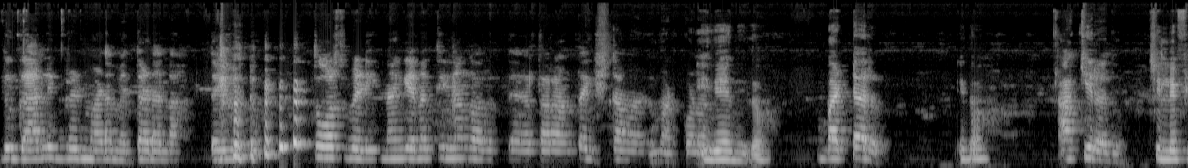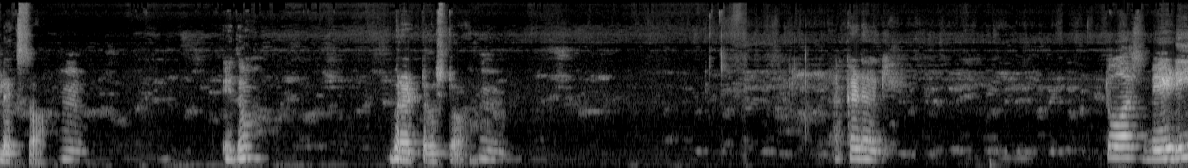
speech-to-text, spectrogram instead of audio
ಇದು ಗಾರ್ಲಿಕ್ ಬ್ರೆಡ್ ಮಾಡೋ ಮೆಥಡ್ ಅಲ್ಲ. ದಯವಿಟ್ಟು ತೋರಿಸ್ಬೇಡಿ. ನಂಗೆ ಏನೋ ತಿನ್ನಂಗಾಗುತ್ತೆ ಆ ಥರ ಅಂತ ಇಷ್ಟ ಮಾಡ್ಕೊಂಡು ಇದೇನಿದು? ಬಟರ್ ಇದು ಹಾಕಿರೋದು. Chilli flakes. ಹ್ಮ್. ಇದು ಬ್ರೆಡ್ ಟೋಸ್ಟು ಹ್ಞೂ ಆ ಕಡೆ ಹೋಗಿ. ತೋರಿಸ್ಬೇಡಿ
